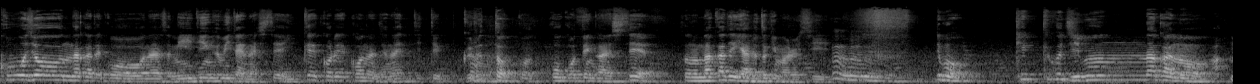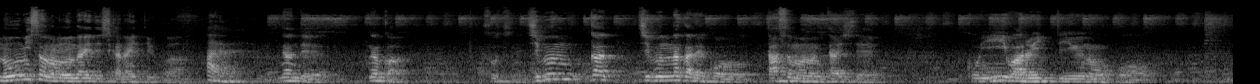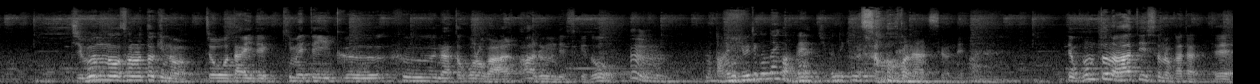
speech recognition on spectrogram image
工場の中でこうなんですかミーティングみたいなして一回これこうなんじゃないって言ってぐるっとこう方向転換してその中でやる時もあるし。うんうんうん。でも結局自分の中のあ脳みその問題でしかないっていうか。はいはい。なんでなんかそうですね。自分が自分の中でこう出すものに対してこういい悪いっていうのをこう自分のその時の状態で決めていく風なところがあるんですけどうん。うんまあ、誰も決めてくれないからね。自分で決めてそうからね。なんですよね。はいでも本当のアーティストの方って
